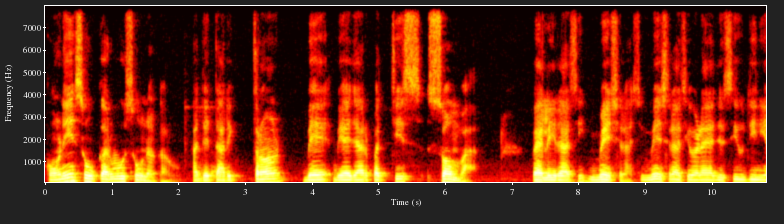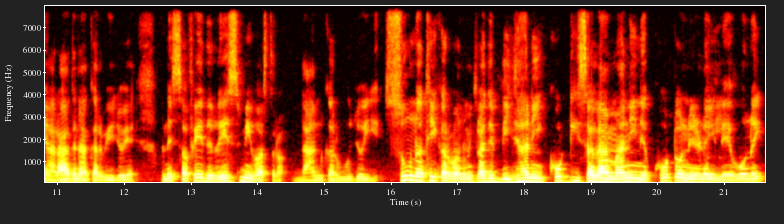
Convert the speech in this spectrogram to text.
કોણે શું કરવું, શું ન કરવું? આજે તારીખ ત્રણ બે બે હજાર પચીસ સોમવાર. પહેલી રાશિ મેષ રાશિ. મેષ રાશિવાળાએ આજે શિવજીની આરાધના કરવી જોઈએ અને સફેદ રેશમી વસ્ત્ર દાન કરવું જોઈએ. શું નથી કરવાનું મિત્રો? આજે બીજાની ખોટી સલાહ માનીને ખોટો નિર્ણય લેવો નહીં.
